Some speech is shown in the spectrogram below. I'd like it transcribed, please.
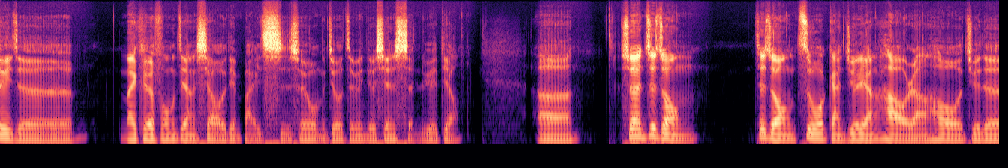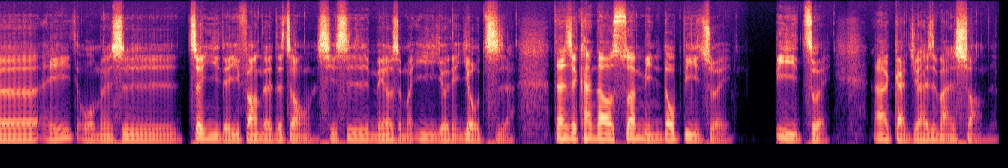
对着麦克风这样笑有点白痴，所以我们就这边就先省略掉。呃，虽然这种这种自我感觉良好，然后觉得诶我们是正义的一方的这种，其实没有什么意义，有点幼稚啊。但是看到酸民都闭嘴闭嘴，那，感觉还是蛮爽的。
